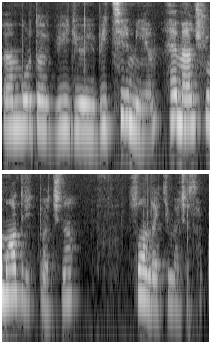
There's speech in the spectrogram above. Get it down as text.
Ben burada videoyu bitirmeyeyim. Hemen şu Madrid maçına sonraki maça saklan.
